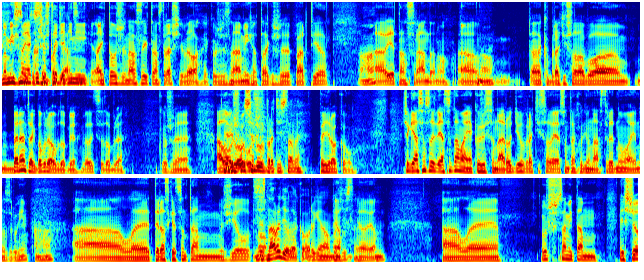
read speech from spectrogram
No my sme akože z tej dediny, aj to, že nás je tam strašne veľa, akože známych a tak, že partia Aha. a je tam sranda, no. A, No. a ako Bratislava bola, berem to jak dobré obdobie, veľmi dobré. Akože, ale Jak už, byl v Bratislave? 5 rokov. Však ja som, sa, ja som tam aj akože sa narodil v Bratislave, ja som tam chodil na strednú a jedno s druhým, Aha. ale teraz keď som tam žil, Ty no, narodil jako originál Jo, Bratislava. jo, jo. Hm. ale už sa mi tam, vieš čo,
